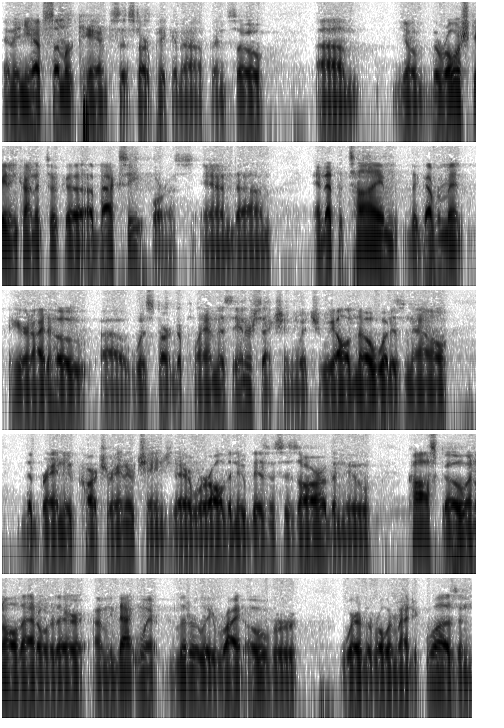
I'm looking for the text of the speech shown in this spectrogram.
And then you have summer camps that start picking up, and so um, you know the roller skating kind of took a, a back seat for us, and um, and at the time the government here in Idaho uh, was starting to plan this intersection, which we all know what is now the brand new Karcher interchange there, where all the new businesses are, the new Costco and all that over there. I mean that went literally right over where the roller magic was, and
